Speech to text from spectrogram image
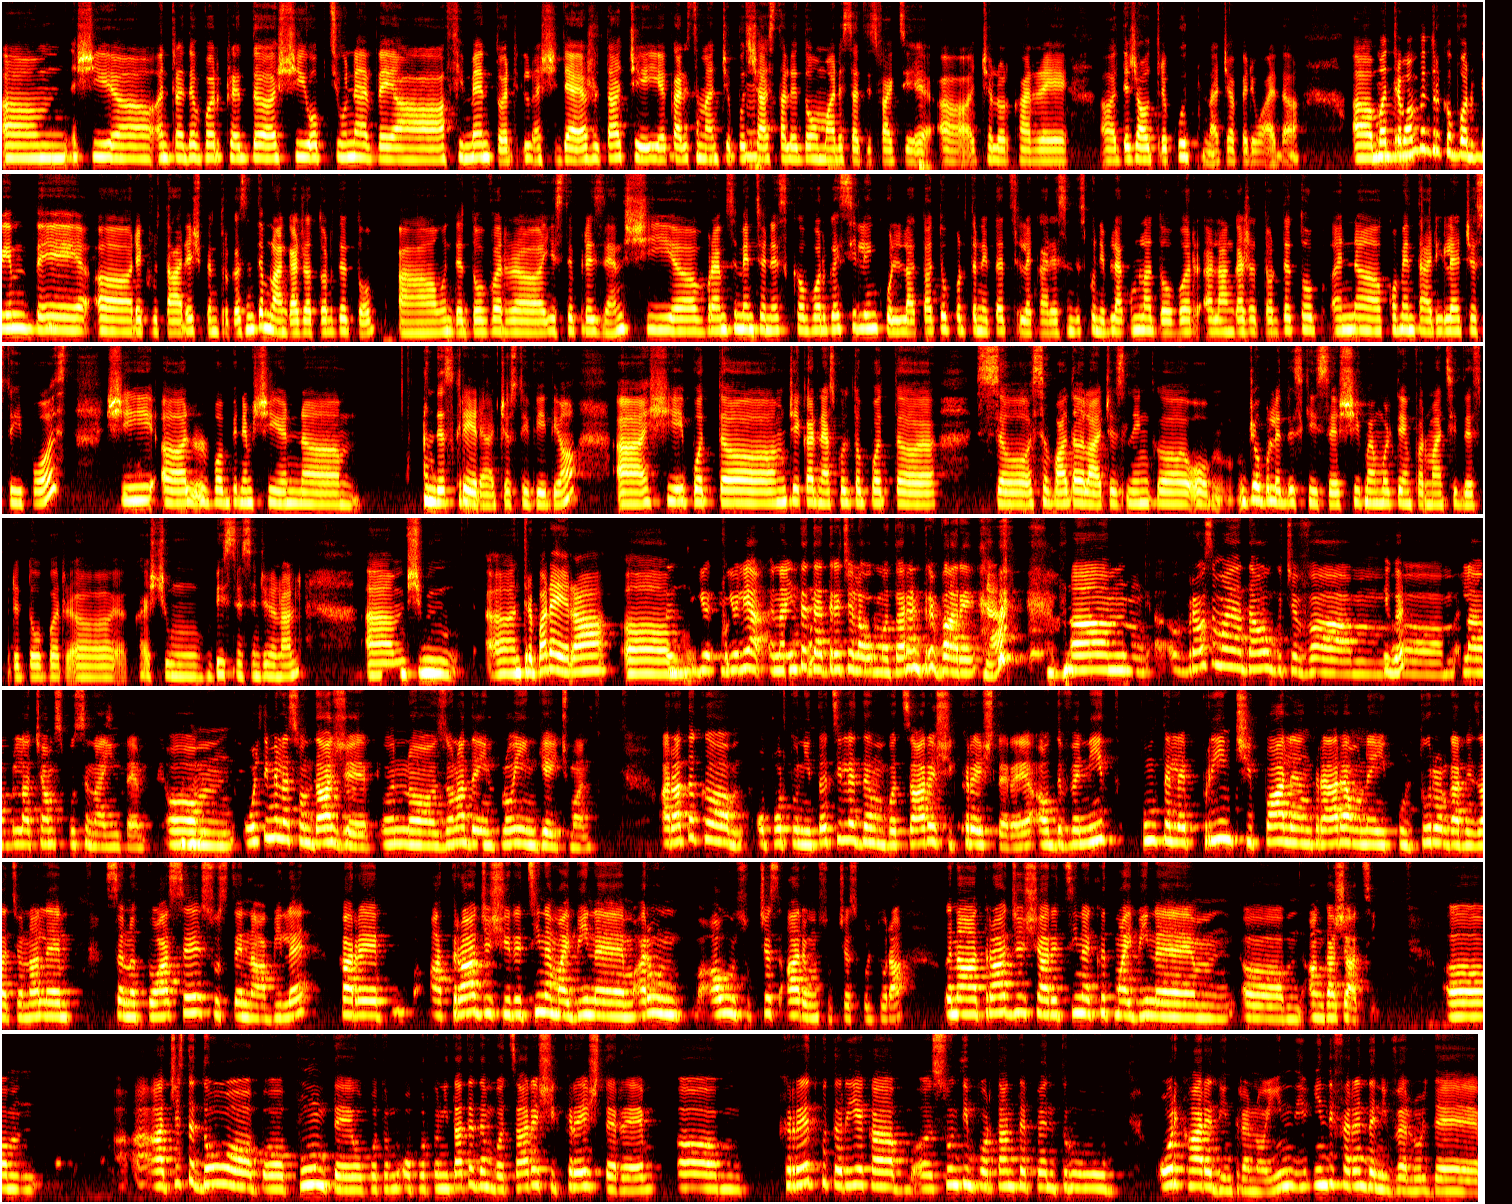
Um, și, uh, într-adevăr, cred uh, și opțiunea de a fi mentori și de a ajuta cei care sunt la început mm. și asta le dă o mare satisfacție uh, celor care uh, deja au trecut prin acea perioadă. Uh, Uh, mă mhm. întrebam pentru că vorbim de uh, recrutare și pentru că suntem la angajator de top, uh, unde Dover uh, este prezent și uh, vreau să menționez că vor găsi linkul la toate oportunitățile care sunt disponibile acum la Dover, uh, la angajator de top, în uh, comentariile acestui post și uh, îl vom punem și în. Uh, în descrierea acestui video uh, și ei pot, uh, cei care ne ascultă pot uh, să, să vadă la acest link uh, o, joburile deschise și mai multe informații despre Dover uh, ca și un business în general. Um, și Uh, întrebarea era. Uh... Iulia, înainte de a trece la următoarea întrebare, da? um, vreau să mai adaug ceva uh, la, la ce am spus înainte. Um, uh-huh. Ultimele sondaje în uh, zona de employee engagement arată că oportunitățile de învățare și creștere au devenit punctele principale în crearea unei culturi organizaționale sănătoase, sustenabile, care atrage și reține mai bine, are un, au un succes, are un succes cultura, în a atrage și a reține cât mai bine uh, angajații. Uh, aceste două uh, puncte, oportunitate de învățare și creștere, uh, cred cu tărie că uh, sunt importante pentru oricare dintre noi, indiferent de nivelul de,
